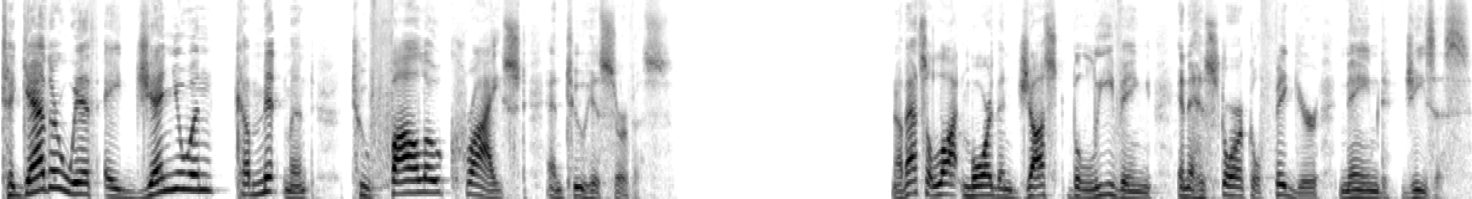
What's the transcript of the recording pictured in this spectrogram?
together with a genuine commitment to follow Christ and to his service. Now, that's a lot more than just believing in a historical figure named Jesus.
